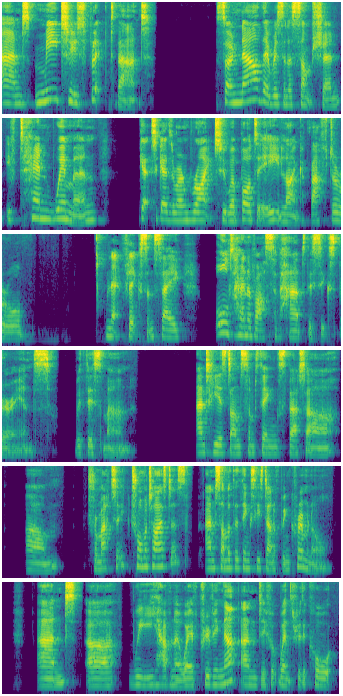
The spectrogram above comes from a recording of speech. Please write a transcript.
and Me Too's flipped that. So now there is an assumption if ten women get together and write to a body like BAFTA or Netflix and say all ten of us have had this experience with this man, and he has done some things that are um, traumatic, traumatized us, and some of the things he's done have been criminal. And uh, we have no way of proving that. And if it went through the court,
